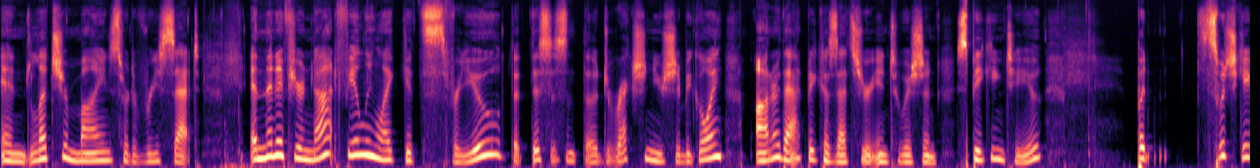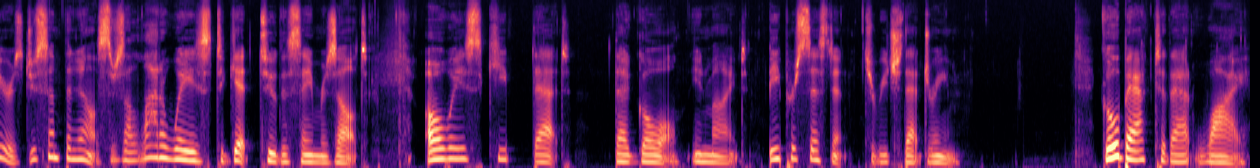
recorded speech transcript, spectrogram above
and let your mind sort of reset. And then if you're not feeling like it's for you, that this isn't the direction you should be going, honor that because that's your intuition speaking to you. But switch gears, do something else. There's a lot of ways to get to the same result. Always keep that that goal in mind. Be persistent to reach that dream. Go back to that why.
